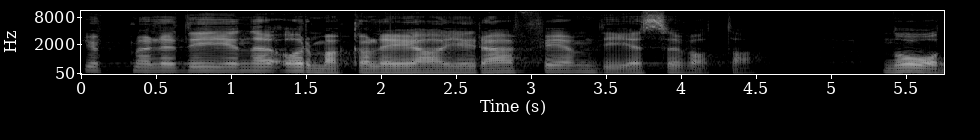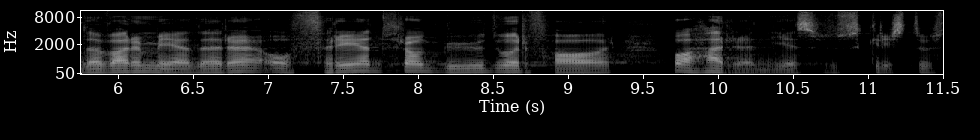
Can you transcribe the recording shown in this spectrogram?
Djupmelodiene ormakalea i ræfiem diesevata. Nåde være med dere og fred fra Gud vår Far og Herren Jesus Kristus.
